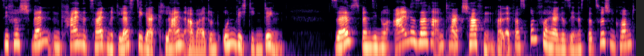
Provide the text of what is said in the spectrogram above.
Sie verschwenden keine Zeit mit lästiger Kleinarbeit und unwichtigen Dingen. Selbst wenn sie nur eine Sache am Tag schaffen, weil etwas Unvorhergesehenes dazwischenkommt,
